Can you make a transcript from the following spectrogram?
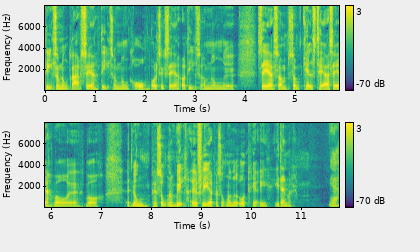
dels om nogle drabsager, dels om nogle grove voldtægtssager, og dels om nogle øh, sager, som, som kaldes terrorsager, hvor, øh, hvor at nogle personer vil øh, flere personer noget ondt her i, i Danmark. Ja,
